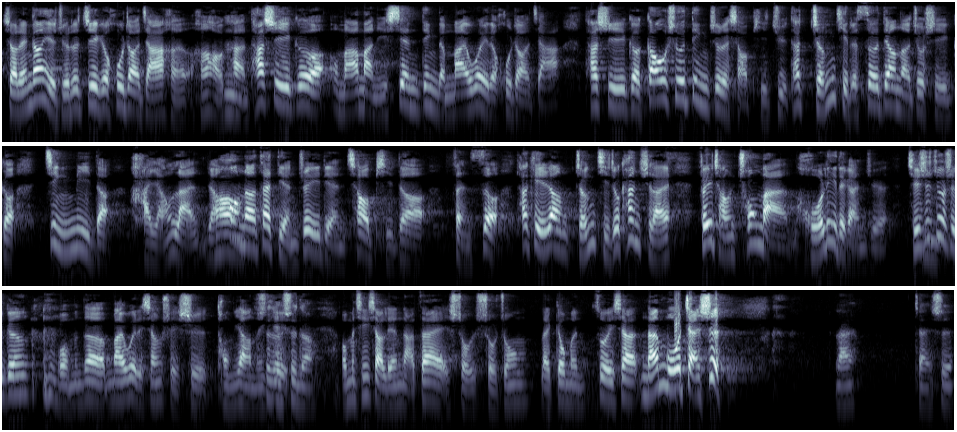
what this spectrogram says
小莲刚也觉得这个护照夹很很好看，它是一个我们阿玛尼限定的 My Way 的护照夹，它是一个高奢定制的小皮具，它整体的色调呢就是一个静谧的海洋蓝，然后呢再点缀一点俏皮的。粉色，它可以让整体就看起来非常充满活力的感觉。其实就是跟 我们的 My Way 的香水是同样的。是的，是的。我们请小莲拿在手手中来给我们做一下男模展示。来，展示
